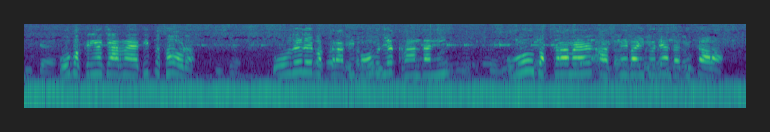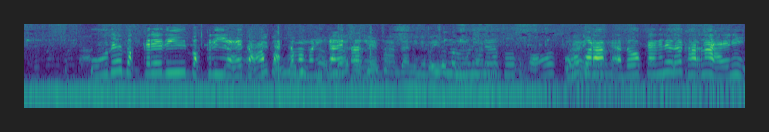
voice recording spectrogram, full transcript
ਠੀਕ ਹੈ। ਉਹ ਬੱਕਰੀਆਂ ਚਾਰਨ ਆਇਆ ਸੀ ਪਸੌੜ। ਠੀਕ ਹੈ। ਉਹਦੇ ਲਈ ਬੱਕਰਾ ਸੀ ਬਹੁਤ ਵਧੀਆ ਖਾਨਦਾਨੀ। ਉਹ ਬੱਕਰਾ ਮੈਂ ਆਸਨੇ ਬਾਈ ਤੋਂ ਲਿਆਂਦਾ ਸੀ ਕਾਲਾ। ਉਹਦੇ ਬੱਕਰੇ ਦੀ ਬੱਕਰੀ ਇਹ ਗਾਂ ਪੱਠ ਮੰਮਣੀ ਕਹਿੰਦੇ ਖਰਨੇ ਚ। ਮੰਮਣੀ ਜਿਹੜਾ ਕੋਕ ਬਹੁਤ ਉਹ ਬੜਾ ਲੋਕ ਕਹਿੰਦੇ ਨੇ ਇਹਦਾ ਖਰਨਾ ਹੈ ਨਹੀਂ।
